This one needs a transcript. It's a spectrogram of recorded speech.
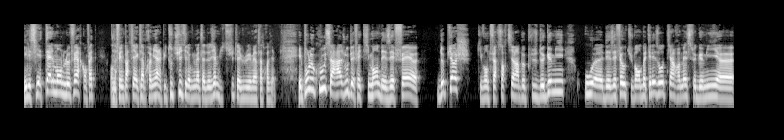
Et il essayait tellement de le faire qu'en fait on a fait une partie avec la première et puis tout de suite il a voulu mettre la deuxième, puis tout de suite il a voulu mettre la troisième. Et pour le coup ça rajoute effectivement des effets euh, de pioche qui vont te faire sortir un peu plus de gummy ou euh, des effets où tu vas embêter les autres. Tiens remets ce gummy, euh,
